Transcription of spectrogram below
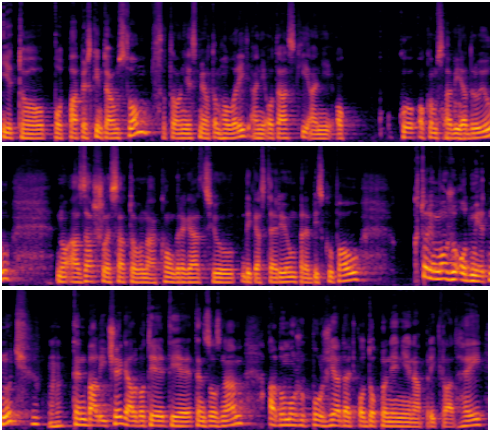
Je to pod pápežským tajomstvom, sa to nesmie o tom hovoriť, ani otázky, ani o, o kom sa vyjadrujú. No a zašle sa to na kongregáciu dikasterium pre biskupov, ktorí môžu odmietnúť uh-huh. ten balíček alebo tie, tie, ten zoznam, alebo môžu požiadať o doplnenie napríklad. Hej.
